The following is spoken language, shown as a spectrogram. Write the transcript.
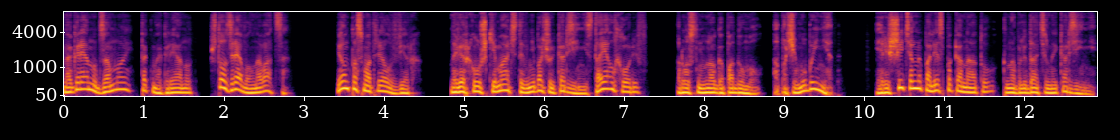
Нагрянут за мной, так нагрянут. Что зря волноваться?» И он посмотрел вверх. На верхушке мачты в небольшой корзине стоял Хорев. Рус немного подумал, а почему бы и нет? И решительно полез по канату к наблюдательной корзине.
